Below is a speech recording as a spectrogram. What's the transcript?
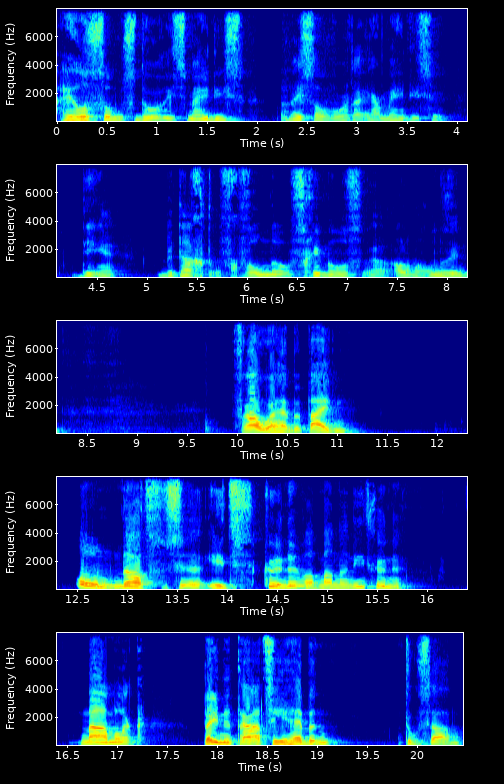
heel soms door iets medisch. Meestal worden er medische dingen bedacht of gevonden of schimmels, allemaal onzin. Vrouwen hebben pijn omdat ze iets kunnen wat mannen niet kunnen. Namelijk penetratie hebben, toestaan,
